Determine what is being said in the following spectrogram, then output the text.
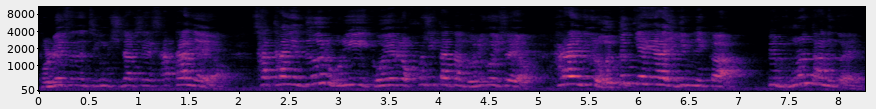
블레셋은 지금 신학시의 사탄이에요. 사탄이 늘 우리 교회를 호시탄탄 노리고 있어요. 하나님 이걸 어떻게 해야 이깁니까? 그 물었다는 거예요.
